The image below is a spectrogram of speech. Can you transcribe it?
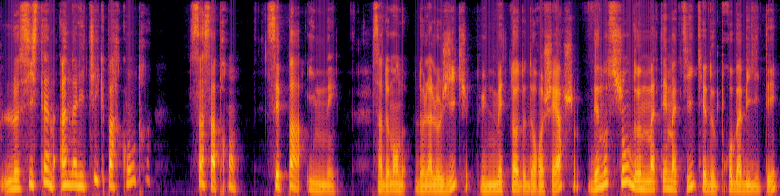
Le système analytique, par contre, ça s'apprend. C'est pas inné. Ça demande de la logique, une méthode de recherche, des notions de mathématiques et de probabilité.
